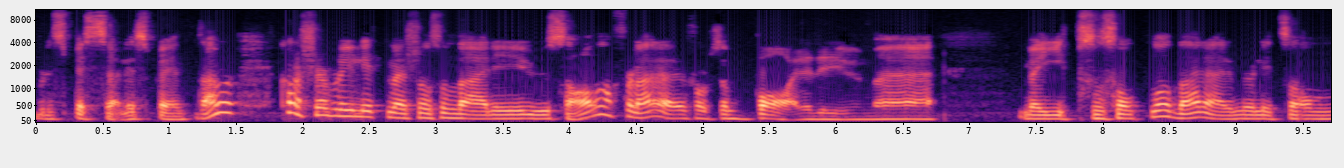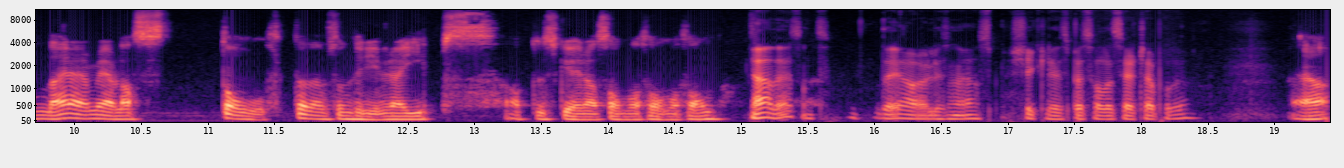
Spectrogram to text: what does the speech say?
blir spesialist på en der. Kanskje det blir litt mer sånn som det er i USA, da. For der er det folk som bare driver med, med gips og sånt nå. Der er de jo litt sånn Der er de jævla stolte, de som driver av gips. At du skal gjøre sånn og sånn og sånn. Ja, det er sant. Det har liksom ja, skikkelig spesialisert seg på det. Ja.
